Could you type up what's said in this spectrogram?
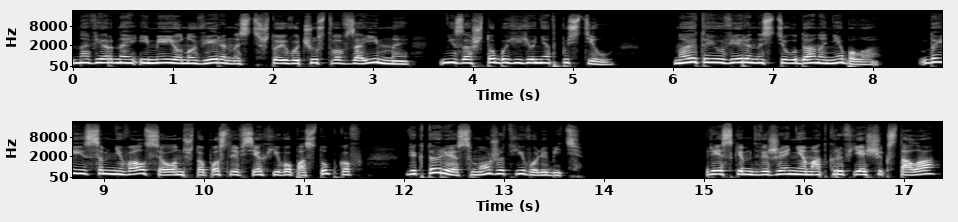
наверное, имея он уверенность, что его чувства взаимны, ни за что бы ее не отпустил. Но этой уверенности у Дана не было. Да и сомневался он, что после всех его поступков Виктория сможет его любить. Резким движением открыв ящик стола,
